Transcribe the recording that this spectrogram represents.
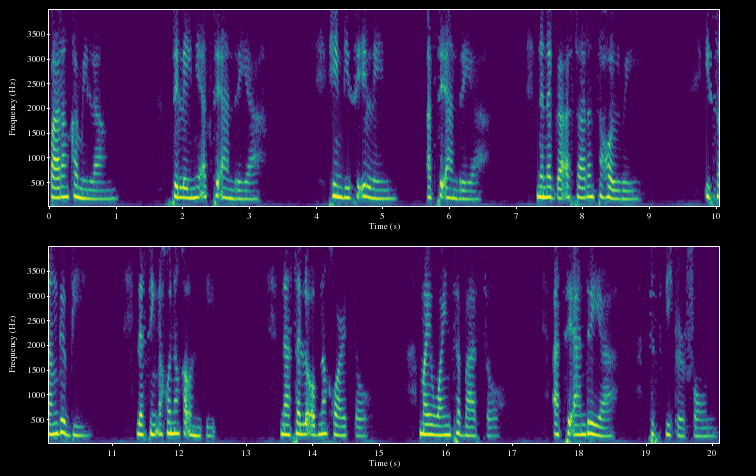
Parang kami lang. Si Lainey at si Andrea. Hindi si Elaine at si Andrea na nag-aasaran sa hallway. Isang gabi, lasing ako ng kaunti. Nasa loob ng kwarto, may wine sa baso, at si Andrea sa speakerphone.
